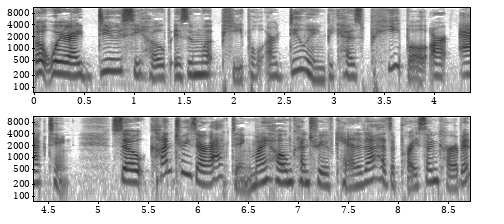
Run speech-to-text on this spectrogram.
But where I do see hope is in what people are doing because people are acting. So countries are acting. My home country of Canada has a price on carbon.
